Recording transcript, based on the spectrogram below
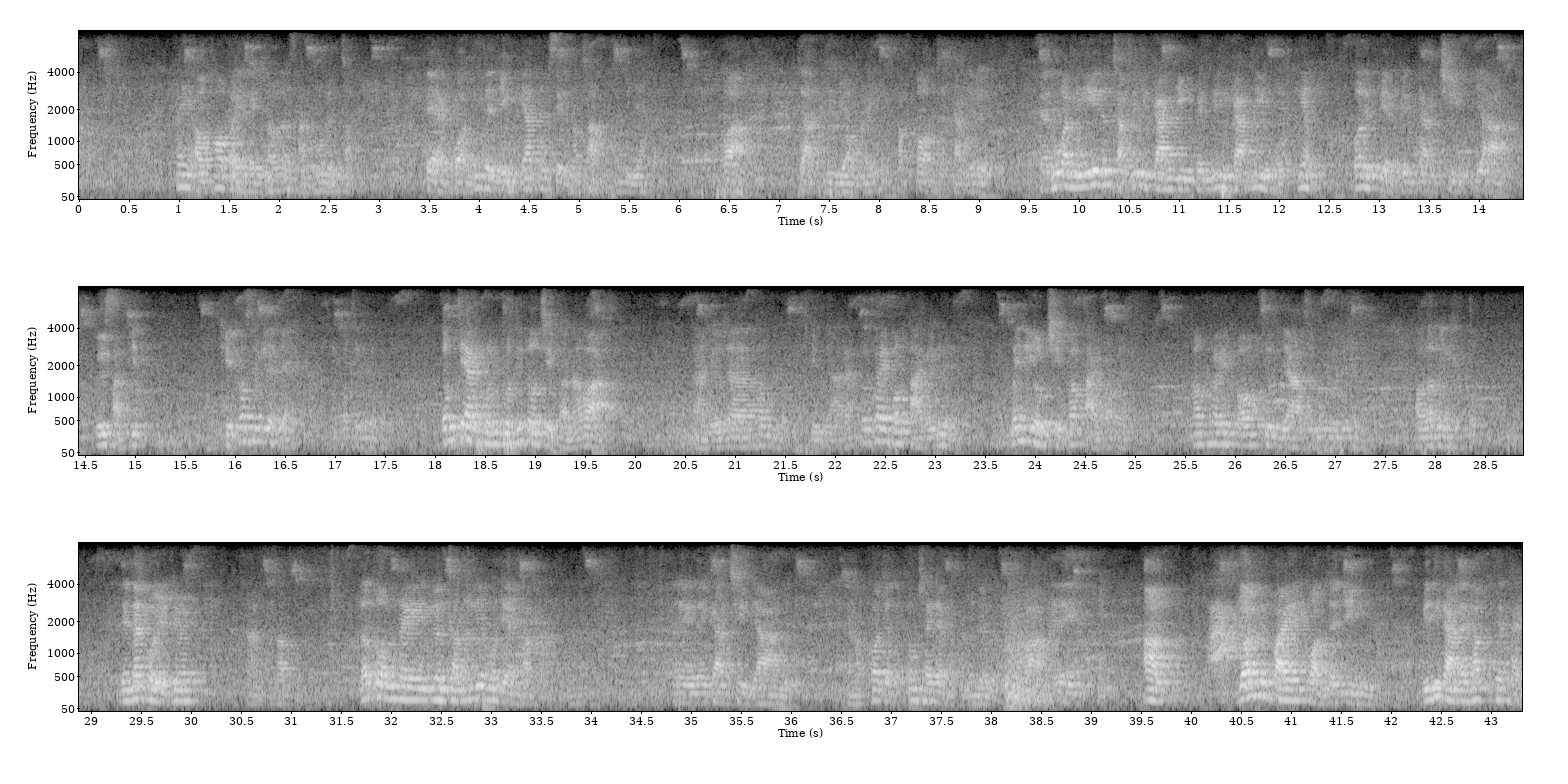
ให้เอาเข้าไปในชาวรักษาผู้เรือนจำแต่ก่อนที่จะยิงญาติต้องเซ็นคำสั่งให้มีญาติว่า จะยินยอมไหมครับก็จัดการได้เลย แต่ทุกวันนี้เนื่องจากวิธีการยิงเป็นวิธีการที่โหดเหี้ยมก็เลยเปลี่ยนเป็นการฉีดยาหรือสารพิษฉีดเข้าเส้นเลือดใหญ่เข้าเส้นเลือดต้องแจ้งคนคนที่โดนฉีดก่อนนะว่าอ่าเดี๋ยวจะต้องฉีดยาแล้วค่อยๆเขาตายไปเรื่อยไม่นิยมฉีดเพราตายเพราไรต้องค่อยๆเขาซึมยาซึมไปเรื่อยๆเอาแล้วเป็นเรียนน่ากลัวอยู่ใช่ไหมอ่าครับ แล้วตรงในเรือนจำนั้นเรียกว่าแดนประหารในในการฉีดยาเนี่ย นะครับก็จะต้องใช้แดนประหารเหมือนเดิมว่าไม่ได้อ้าวย้อนขึ้นไปก่อนจะยิงวิธีการอะไรครับประเทศไทย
